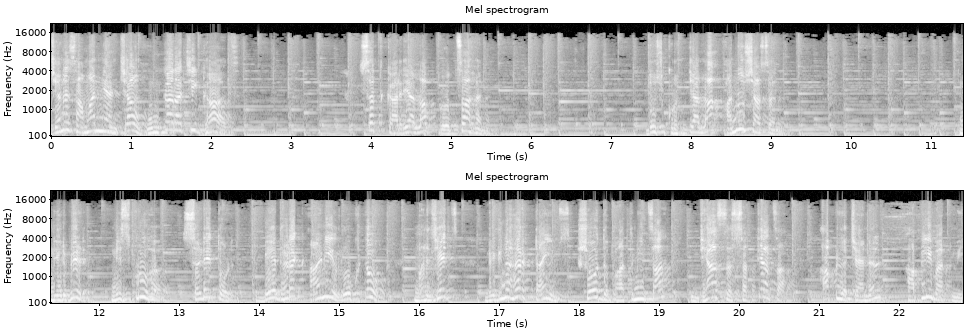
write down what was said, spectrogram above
जनसामान्यांच्या हुंकाराची गाज सत्कार्याला प्रोत्साहन. दुष्कृत्याला अनुशासन. निर्भीड निस्पृह सडेतोड बेधडक आणि रोखटोक म्हणजेच विघ्नहर टाइम्स शोध बातमीचा ध्यास सत्याचा. आपलं चॅनल आपली बातमी.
